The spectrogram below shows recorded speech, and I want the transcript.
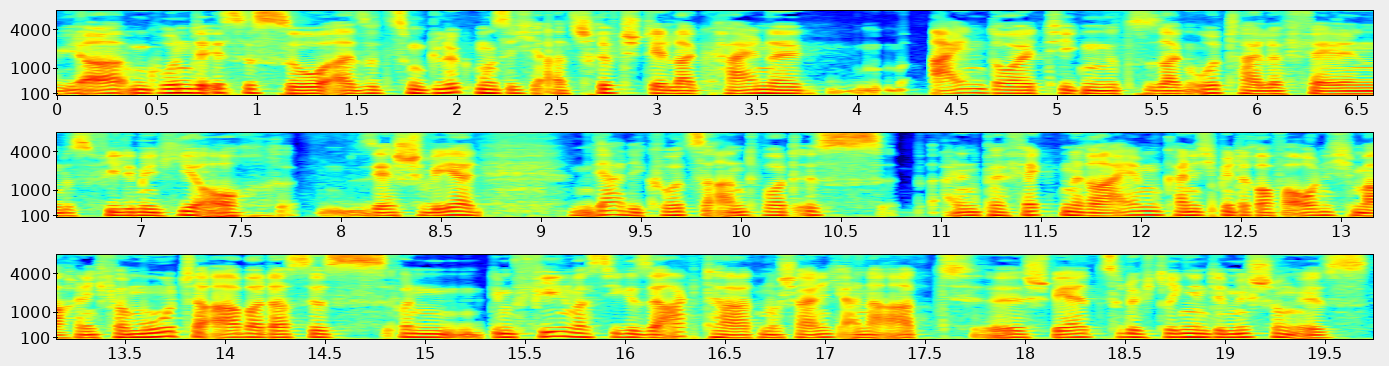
Ja, im Grunde ist es so. Also zum Glück muss ich als Schriftsteller keine eindeutigen sozusagen Urteile fällen. Das fiel mir hier auch sehr schwer. Ja, die kurze Antwort ist, einen perfekten Reim kann ich mir darauf auch nicht machen. Ich vermute aber, dass es von dem vielen, was Sie gesagt haben, wahrscheinlich eine Art äh, schwer zu durchdringende Mischung ist.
